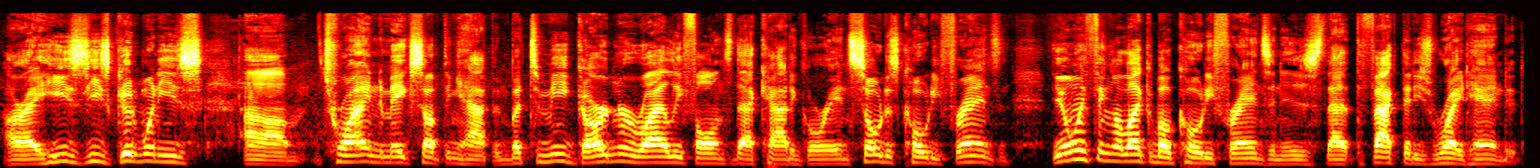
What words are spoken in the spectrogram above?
All right, he's he's good when he's um, trying to make something happen. But to me, Gardiner Rielly fall into that category, and so does Cody Franson. The only thing I like about Cody Franson is that the fact that he's right-handed.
